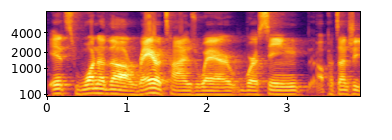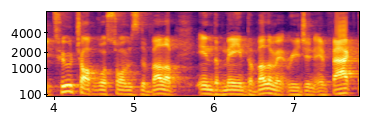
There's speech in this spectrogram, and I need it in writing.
it's one of the rare times where we're seeing uh, potentially two tropical storms develop in the main development region. In fact,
